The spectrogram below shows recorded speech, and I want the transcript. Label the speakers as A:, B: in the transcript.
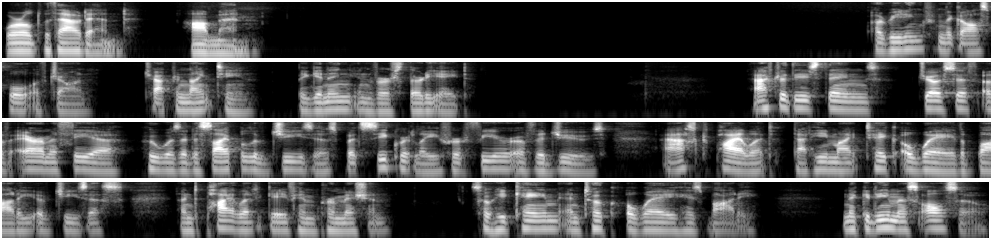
A: world without end. Amen.
B: A reading from the Gospel of John, chapter 19, beginning in verse 38. After these things, Joseph of Arimathea, who was a disciple of Jesus, but secretly for fear of the Jews, asked Pilate that he might take away the body of Jesus, and Pilate gave him permission. So he came and took away his body. Nicodemus also,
